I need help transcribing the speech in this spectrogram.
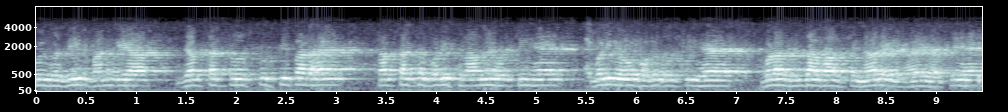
कोई वज़ीर बन गया, जब तक तो उस कुर्सी पर है, तब तक तो बड़ी सलामें होती हैं, बड़ी और भगत होती है, बड़ा जिंदाबाद के नारे लगाए जाते हैं,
